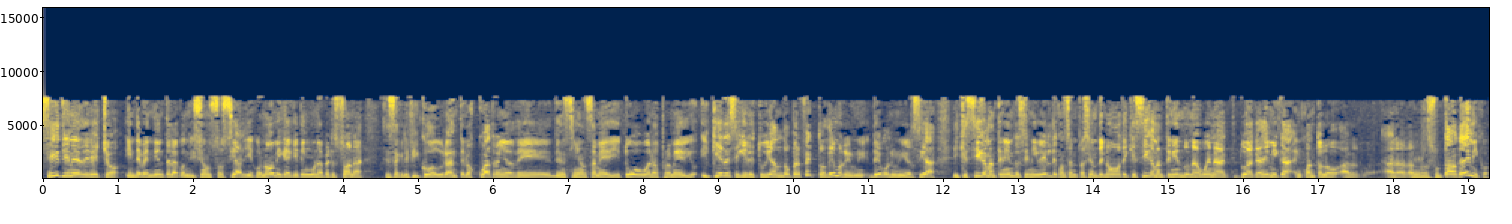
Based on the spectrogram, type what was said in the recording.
Sí tiene derecho, independiente de la condición social y económica que tenga una persona, se sacrificó durante los cuatro años de, enseñanza media y tuvo buenos promedios y quiere seguir estudiando, perfecto, démosle, uni- démosle universidad y que siga manteniendo ese nivel de concentración de nota y que siga manteniendo una buena actitud académica en cuanto a lo- al, al- al resultado académico.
